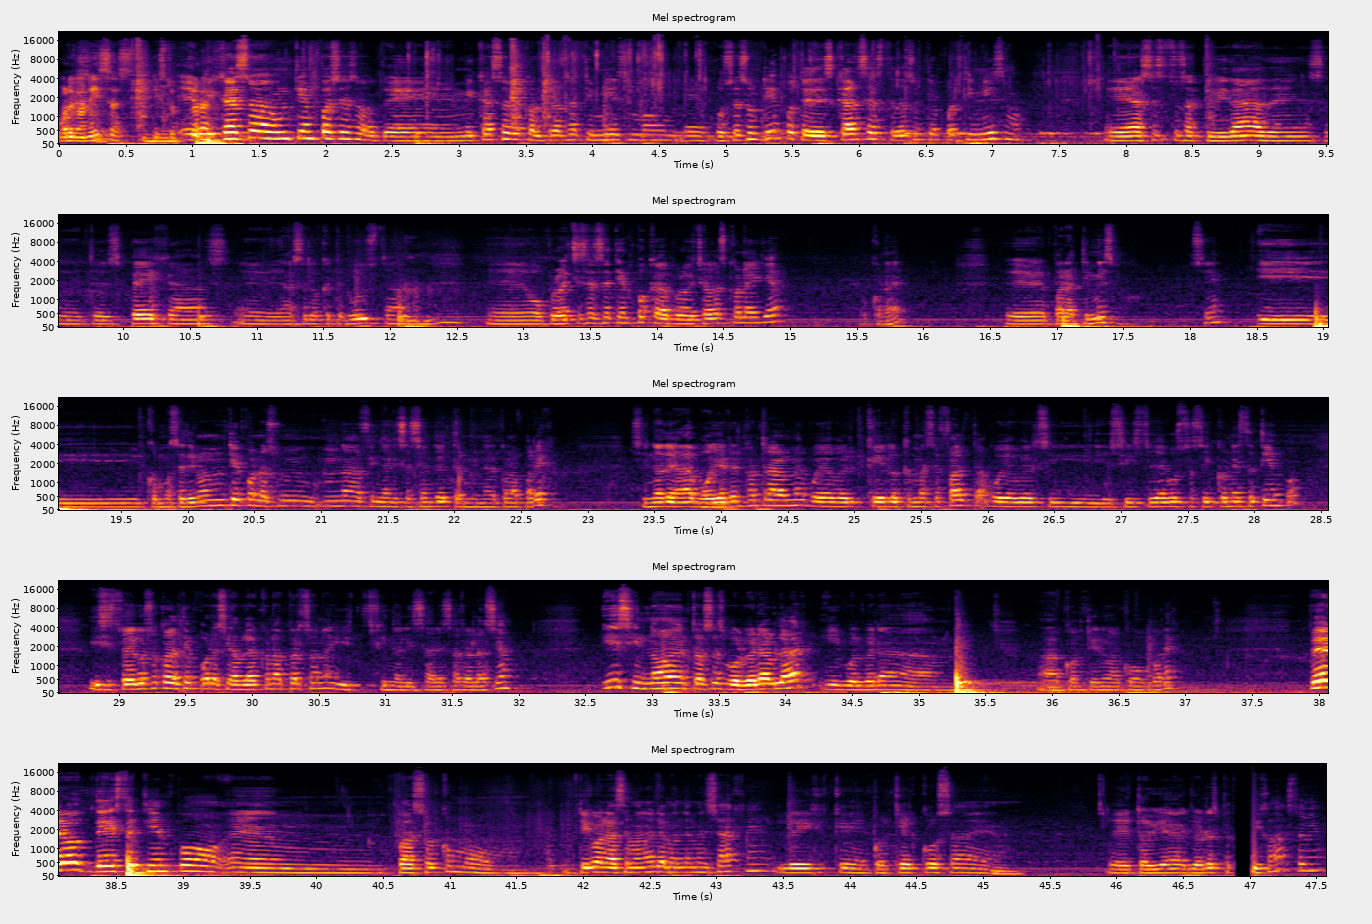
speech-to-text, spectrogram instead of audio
Organizas En mi caso, un tiempo es eso. eh, en mi caso, de encontrarse a ti mismo, eh, pues es un tiempo. Te descansas, te das un tiempo a ti mismo. eh, haces tus actividades, eh, te despejas, eh, haces lo que te gusta. eh, o aprovechas ese tiempo que aprovechabas con ella o con él eh, para ti mismo. ¿sí? Y como se dieron un tiempo, no es un- una finalización de terminar con la pareja. Sino de, ah, voy a reencontrarme, voy a ver qué es lo que me hace falta, voy a ver si, si estoy a gusto así con este tiempo. Y si estoy a gusto con el tiempo, ahora sí hablar con la persona y finalizar esa relación. Y si no, entonces volver a hablar y volver a, a continuar como pareja. Pero de este tiempo em, pasó como, digo, la semana le mandé mensaje, le dije que cualquier cosa em, eh, todavía yo respeto. Dije, ah, está bien.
